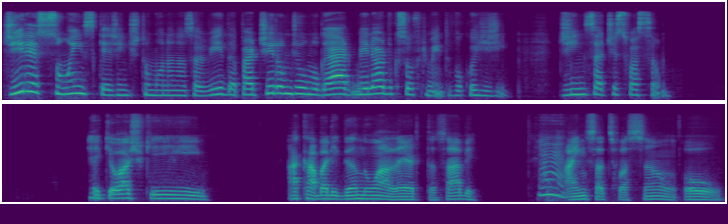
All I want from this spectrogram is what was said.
direções que a gente tomou na nossa vida partiram de um lugar melhor do que sofrimento, vou corrigir. de insatisfação? É que eu acho que acaba ligando um alerta, sabe? É. A insatisfação ou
